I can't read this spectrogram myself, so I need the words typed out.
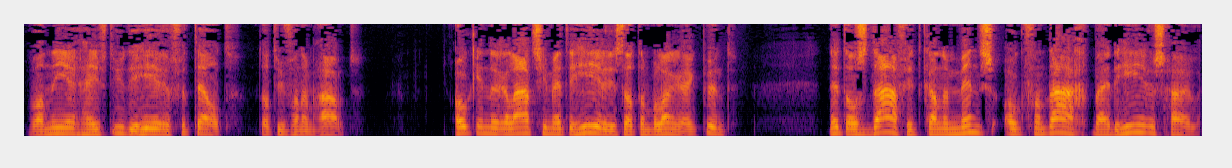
wanneer heeft u de Heere verteld dat u van hem houdt? Ook in de relatie met de Heer is dat een belangrijk punt. Net als David kan een mens ook vandaag bij de Heere schuilen.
